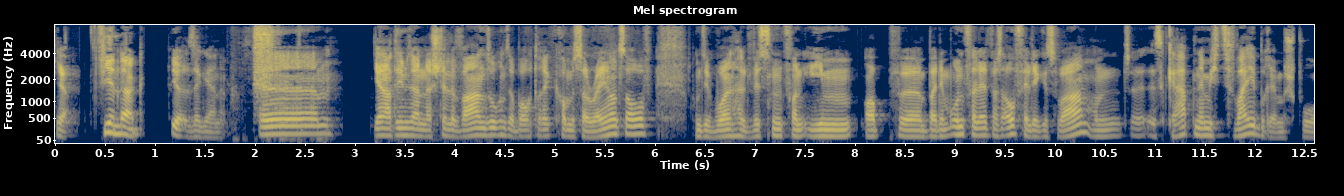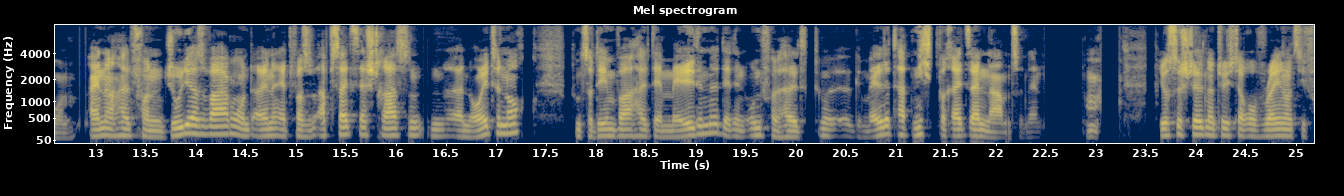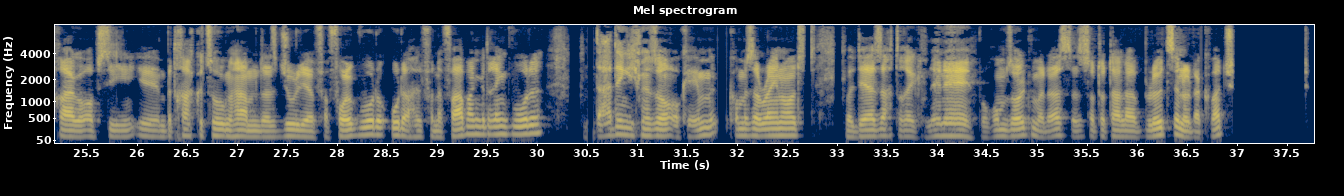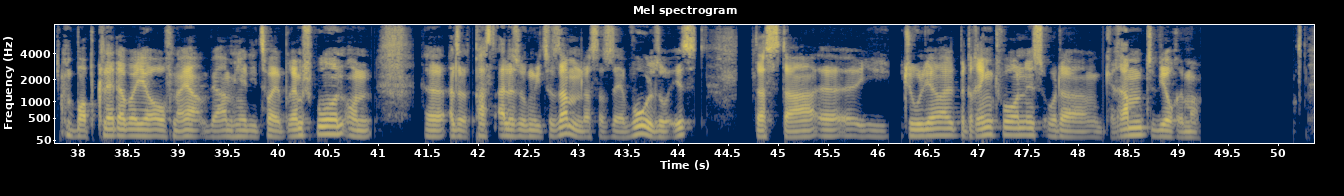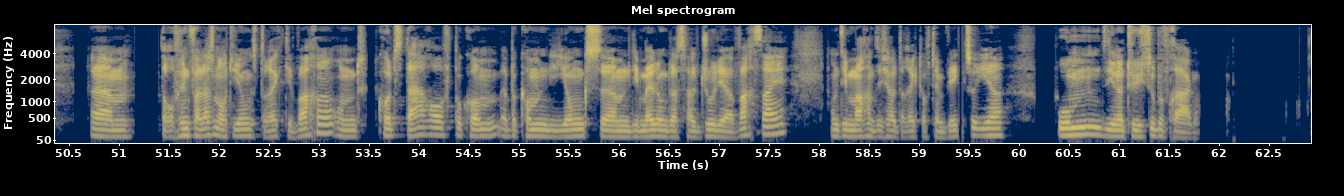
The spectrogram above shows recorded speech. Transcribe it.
Ja. Vielen Dank. Ja, sehr gerne. Ähm, ja, nachdem sie an der Stelle waren, suchen sie aber auch direkt Kommissar Reynolds auf und sie wollen halt wissen von ihm, ob äh, bei dem Unfall etwas Auffälliges war. Und äh, es gab nämlich zwei Bremsspuren. Eine halt von Julias Wagen und eine etwas abseits der Straße erneute noch. Und zudem war halt der Meldende, der den Unfall halt äh, gemeldet hat, nicht bereit, seinen Namen zu nennen. Hm. Justus stellt natürlich darauf Reynolds die Frage, ob sie in Betracht gezogen haben, dass Julia verfolgt wurde oder halt von der Fahrbahn gedrängt wurde. Da denke ich mir so, okay, Kommissar Reynolds, weil der sagt direkt, nee, nee, warum sollten wir das? Das ist doch totaler Blödsinn oder Quatsch. Bob klärt aber hier auf, naja, wir haben hier die zwei Bremsspuren und äh, also passt alles irgendwie zusammen, dass das sehr wohl so ist, dass da äh, Julia halt bedrängt worden ist oder gerammt, wie auch immer. Ähm, Daraufhin verlassen auch die Jungs direkt die Wache und kurz darauf bekommen, äh, bekommen die Jungs ähm, die Meldung, dass halt Julia wach sei und sie machen sich halt direkt auf den Weg zu ihr, um sie natürlich zu befragen.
